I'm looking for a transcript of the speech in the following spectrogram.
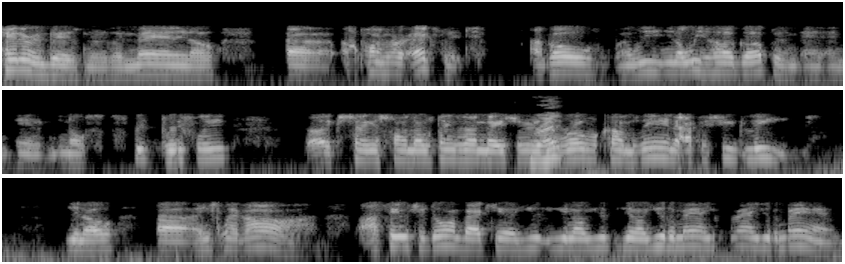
catering business. And man, you know, uh, upon her exit, I go and we, you know, we hug up and and and, and you know speak briefly, uh, exchange phone numbers, things of that nature. And the rover comes in after she leaves. You know, uh, he's like, oh. I see what you're doing back here. You, you know, you, you know, you the man, you the man, you the man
